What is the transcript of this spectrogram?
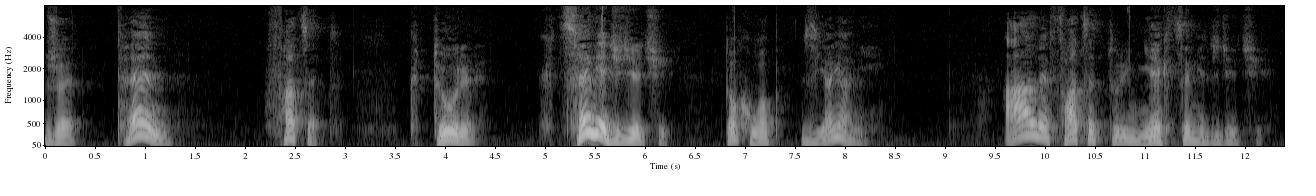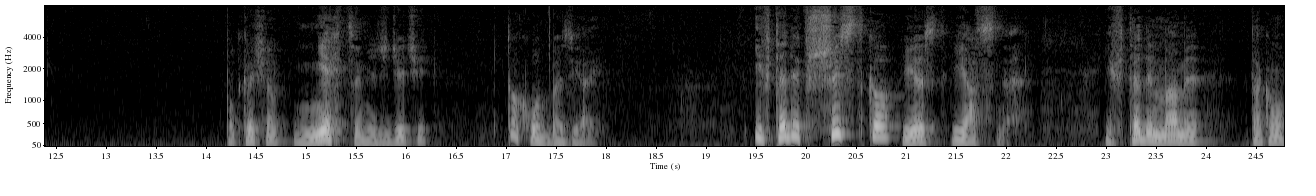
że ten facet, który chce mieć dzieci, to chłop z jajami. Ale facet, który nie chce mieć dzieci, podkreślam, nie chce mieć dzieci, to chłop bez jaj. I wtedy wszystko jest jasne. I wtedy mamy taką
